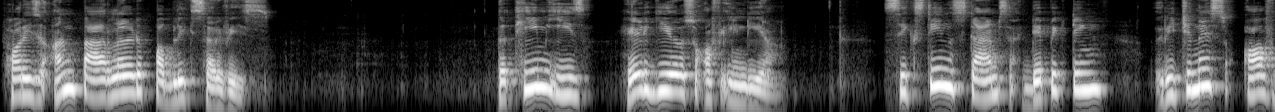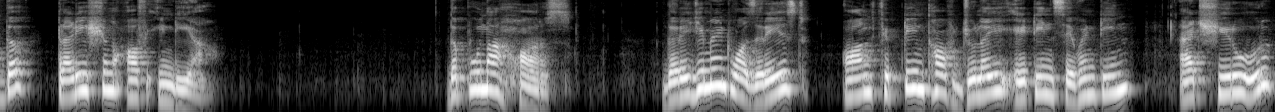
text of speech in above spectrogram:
for his unparalleled public service. The theme is Headgears of India. 16 stamps depicting richness of the tradition of India. The Pune Horse. The regiment was raised on 15th of July 1817 at Shirur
